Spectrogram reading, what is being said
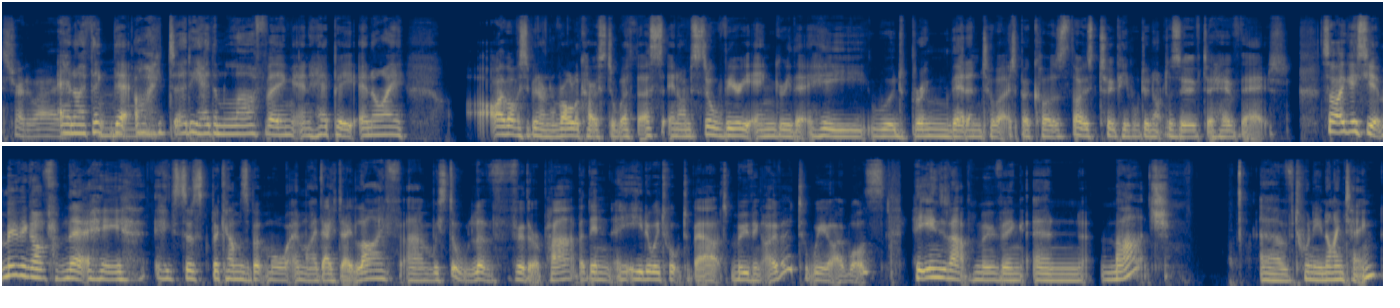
Straight away. And I think that oh, he did. He had them laughing and happy. And I, I've obviously been on a roller coaster with this, and I'm still very angry that he would bring that into it because those two people do not deserve to have that. So I guess yeah, moving on from that, he he just becomes a bit more in my day to day life. Um, we still live further apart, but then he- he'd always talked about moving over to where I was. He ended up moving in March of 2019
